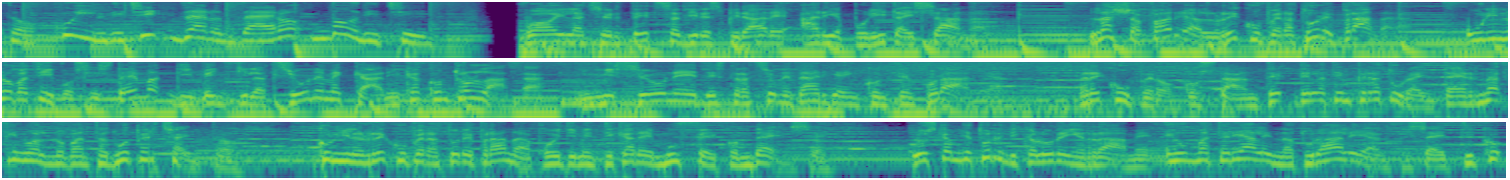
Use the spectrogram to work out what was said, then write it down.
15 0012. Vuoi la certezza di respirare aria pulita e sana? Lascia fare al recuperatore Prana, un innovativo sistema di ventilazione meccanica controllata, immissione ed estrazione d'aria in contemporanea, recupero costante della temperatura interna fino al 92%. Con il recuperatore Prana puoi dimenticare muffe e condense. Lo scambiatore di calore in rame è un materiale naturale e antisettico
